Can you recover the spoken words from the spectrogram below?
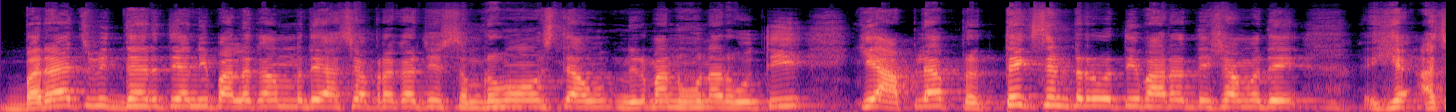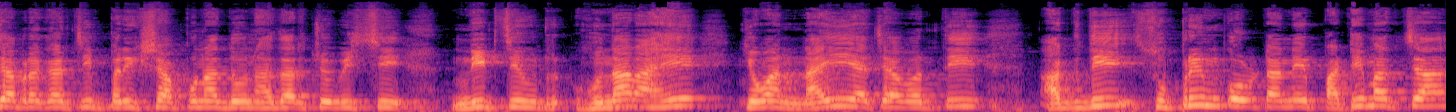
बऱ्याच विद्यार्थी आणि पालकांमध्ये अशा प्रकारची संभ्रमावस्था निर्माण होणार होती की आपल्या प्रत्येक सेंटरवरती भारत देशामध्ये हे अशा प्रकारची परीक्षा पुन्हा दोन हजार चोवीसची नीटची होणार आहे किंवा नाही याच्यावरती अगदी सुप्रीम कोर्टाने पाठीमागच्या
